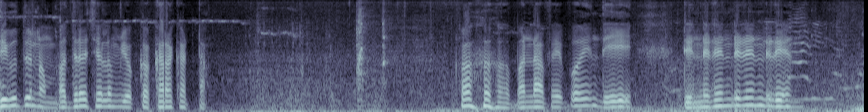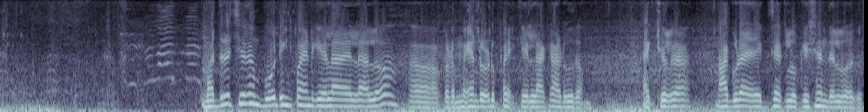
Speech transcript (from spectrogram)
దిగుతున్నాం భద్రాచలం యొక్క కరకట్ట. బండాఫ్ అయిపోయింది టిండి టిండి టిండి టిన్. భద్రాచలం బోటింగ్ పాయింట్కి ఎలా వెళ్ళాలో అక్కడ మెయిన్ రోడ్ పైకి వెళ్ళాక అడుగుదాం. యాక్చువల్గా నాకు కూడా ఎగ్జాక్ట్ లొకేషన్ తెలియదు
